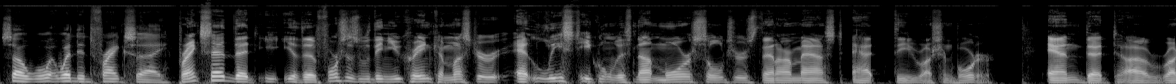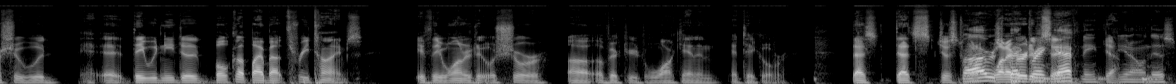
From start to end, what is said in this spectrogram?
So, what, what did Frank say? Frank said that the forces within Ukraine can muster at least equal, if not more, soldiers than are massed at the Russian border, and that uh, Russia would uh, they would need to bulk up by about three times if they wanted to assure uh, a victory to walk in and, and take over. That's that's just Well, I what, what I heard Frank him say. Gaffney, Yeah. you know, on this.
